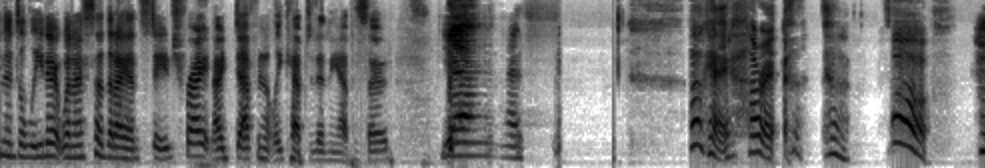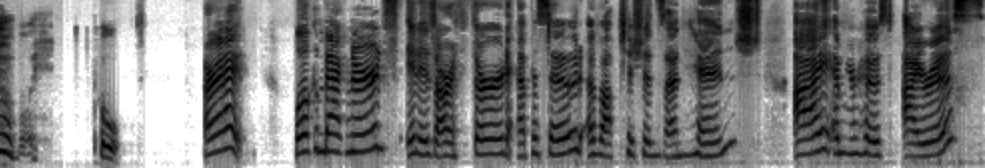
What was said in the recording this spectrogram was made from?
Going to delete it when I said that I had stage fright, and I definitely kept it in the episode. Yes. Okay, all right. oh, Oh boy. cool. All right. Welcome back, nerds. It is our third episode of Opticians Unhinged. I am your host, Iris.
